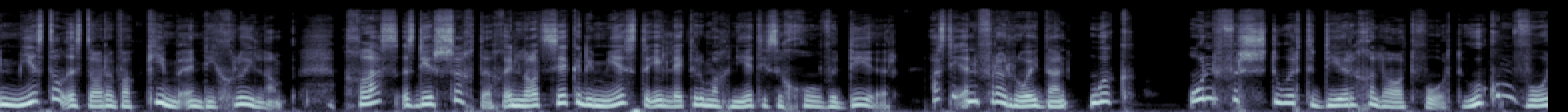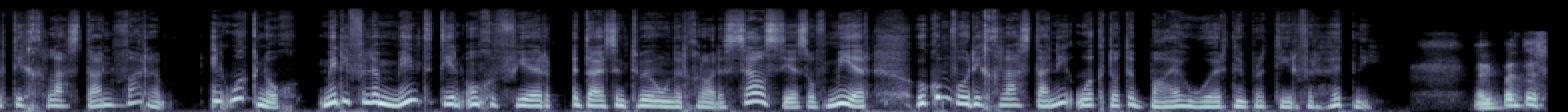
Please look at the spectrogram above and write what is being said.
en meestal is daar 'n vakuum in die gloeilamp. Glas is deursigtig en laat seker die meeste elektromagnetiese golwe deur. As die infrarooi dan ook onverstoord deurgelaat word, hoekom word die glas dan warm? En ook nog, met die filament teen ongeveer 1200 grade Celsius of meer, hoekom word die glas dan nie ook tot 'n baie hoër temperatuur verhit nie? Nou die punt is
